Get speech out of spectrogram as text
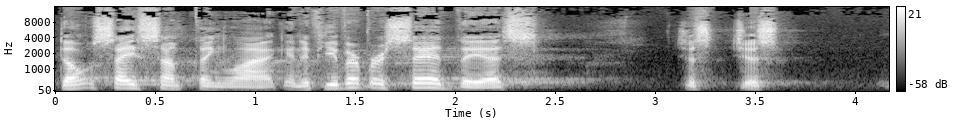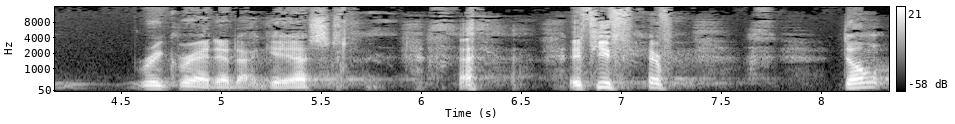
Don't say something like, and if you've ever said this, just, just regret it, I guess. if you've ever, don't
